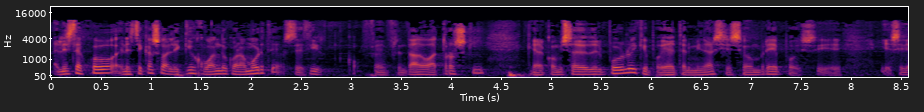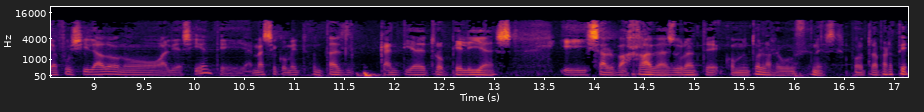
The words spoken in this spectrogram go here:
En este juego, en este caso, Alequín jugando con la muerte, es decir, enfrentado a Trotsky, que era el comisario del pueblo y que podía determinar si ese hombre pues eh, sería fusilado o no al día siguiente. Y además se cometió tal cantidad de tropelías y salvajadas durante, como en todas las revoluciones, por otra parte,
